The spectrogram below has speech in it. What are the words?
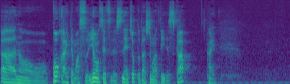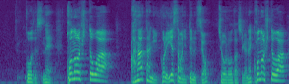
あのこう書いてます。4節ですね。ちょっと出してもらっていいですか？はい。こうですね。この人はあなたにこれイエス様に言ってるんですよ。長老たちがね。この人は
